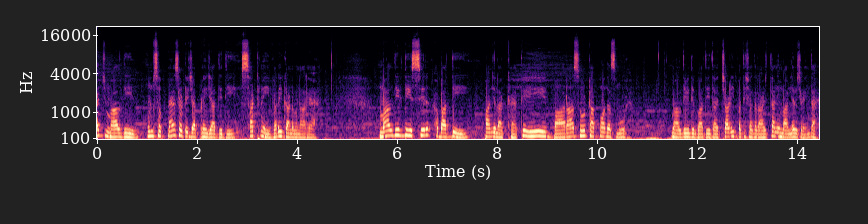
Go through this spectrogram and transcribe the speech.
ਅੱਜ ਮਾਲਦੀਵ 1965 ਵਿੱਚ ਆਪਣੀ ਆਜ਼ਾਦੀ ਦੀ 60ਵੀਂ ਵਰ੍ਹੇਗੰਢ ਮਨਾ ਰਿਹਾ ਹੈ। ਮਾਲਦੀਵ ਦੀ ਸਿਰ ਆਬਾਦੀ 5 ਲੱਖ ਹੈ ਤੇ ਇਹ 1200 ਟਾਪੂਆਂ ਦਾ ਸਮੂਹ ਹੈ। ਮਾਲਦੀਵ ਦੀ ਆਬਾਦੀ ਦਾ 40% ਰਾਜਧਾਨੀ ਮਾਲੇ ਵਿੱਚ ਰਹਿੰਦਾ ਹੈ।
